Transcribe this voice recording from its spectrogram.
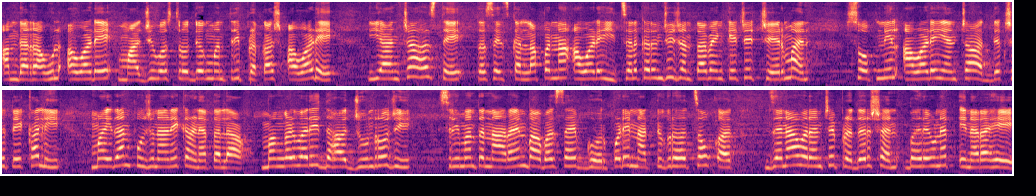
आमदार राहुल आवाडे माजी वस्त्रोद्योग मंत्री प्रकाश आवाडे यांच्या हस्ते तसेच कल्लापन्ना आवाडे इचलकरंजी जनता बँकेचे चेअरमन स्वप्नील आवाडे यांच्या अध्यक्षतेखाली मैदान पूजनाने करण्यात आला. मंगळवारी दहा जून रोजी श्रीमंत नारायण बाबासाहेब घोरपडे नाट्यगृह चौकात जनावरांचे प्रदर्शन भरवण्यात येणार आहे.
